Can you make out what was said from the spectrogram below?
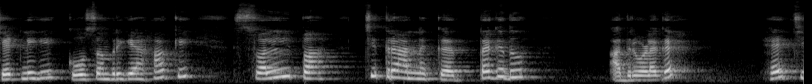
ಚಟ್ನಿಗೆ, ಕೋಸಂಬರಿಗೆ ಹಾಕಿ ಸ್ವಲ್ಪ ಚಿತ್ರಾನ್ನಕ್ಕೆ ತೆಗೆದು, ಅದರೊಳಗೆ ಹೆಚ್ಚಿ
